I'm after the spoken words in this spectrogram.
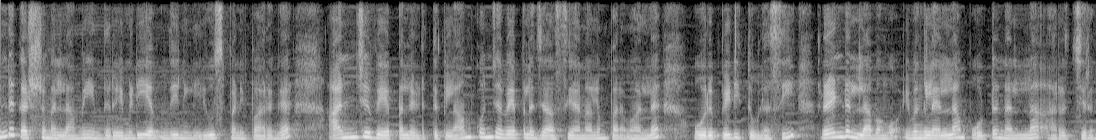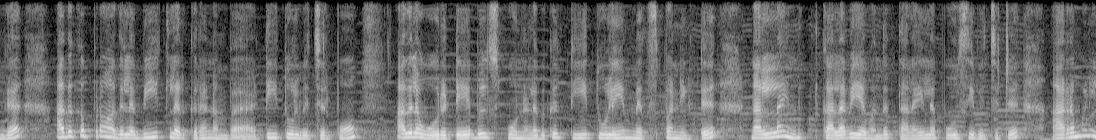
இந்த கஷ்டம் எல்லாமே இந்த ரெமிடியை வந்து நீங்கள் யூஸ் பண்ணி பாருங்கள் அஞ்சு வேப்பல் எடுத்துக்கலாம். கொஞ்சம் வேப்பலை ஜாஸ்தியானாலும் பரவாயில்ல. ஒரு பிடி துளசி ரெண்டு லவங்கம் இவங்களெல்லாம் போட்டு நல்லா அரைச்சிருங்க. அதுக்கப்புறம் அதில் வீட்டில் இருக்கிற நம்ம டீ தூள் வச்சுருப்போம். அதில் ஒரு டேபிள் ஸ்பூன் அளவுக்கு டீ தூளையும் மிக்ஸ் பண்ணிக்கிட்டு நல்லா இந்த கலவையை வந்து தலையில் பூசி வச்சுட்டு அரை மணி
